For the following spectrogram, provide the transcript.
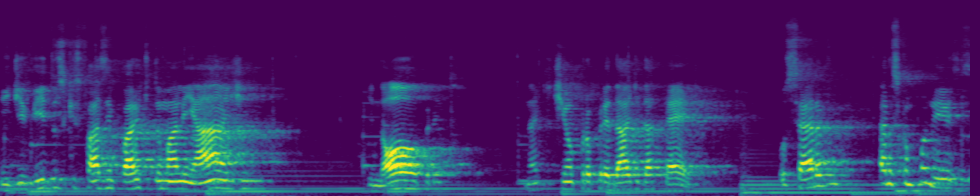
indivíduos que fazem parte de uma linhagem de nobres, né, que tinham propriedade da terra. O servo eram os camponeses,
